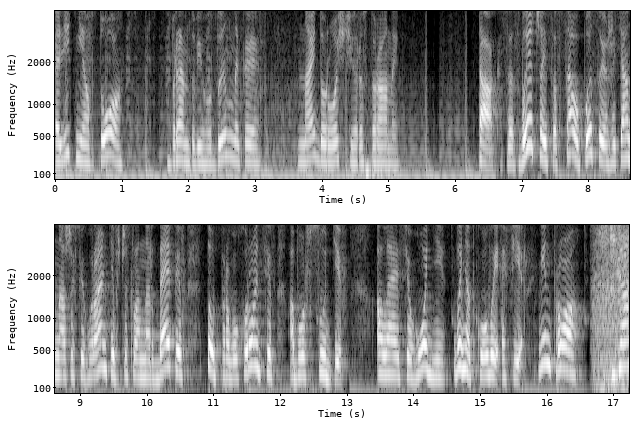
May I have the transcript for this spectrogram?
елітні авто, брендові годинники, найдорожчі ресторани. Так, зазвичай це все описує життя наших фігурантів з числа нардепів, топ-правоохоронців або ж суддів. Але сьогодні винятковий ефір. Він про Я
